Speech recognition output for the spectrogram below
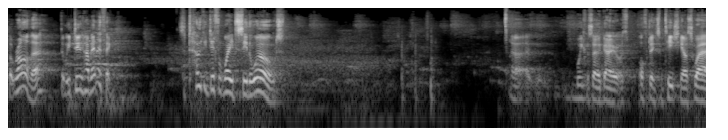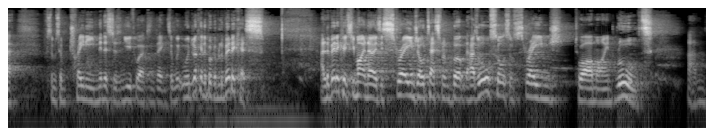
but rather that we do have anything. It's a totally different way to see the world. Uh, week or so ago, I was off doing some teaching elsewhere, some, some trainee ministers and youth workers and things, and we would look at the book of Leviticus. And Leviticus, you might know, is this strange Old Testament book that has all sorts of strange, to our mind, rules. Um,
